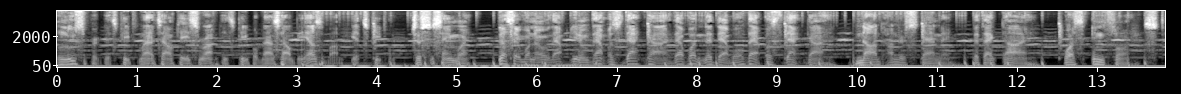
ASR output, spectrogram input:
Lucifer gets people. That's how Case Rock gets people. That's how Beelzebub gets people. Just the same way. They'll say, well, no, that, you know, that was that guy. That wasn't the devil. That was that guy. Not understanding that that guy was influenced.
